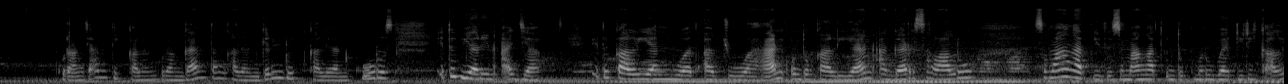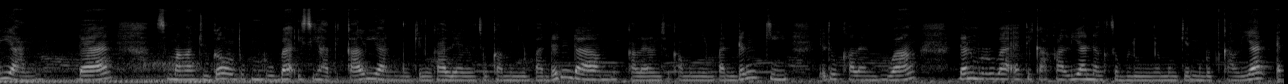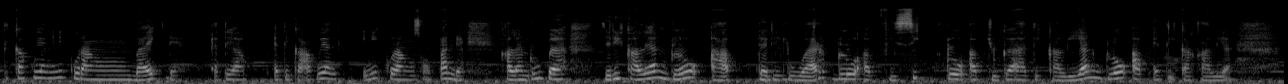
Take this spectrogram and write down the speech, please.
kurang cantik, kalian kurang ganteng, kalian gendut, kalian kurus, itu biarin aja. Itu kalian buat acuan untuk kalian agar selalu semangat gitu, semangat untuk merubah diri kalian dan semangat juga untuk merubah isi hati kalian. Mungkin kalian suka menyimpan dendam, kalian suka menyimpan dengki, itu kalian buang dan merubah etika kalian yang sebelumnya. Mungkin menurut kalian etikaku yang ini kurang baik deh etika etika aku yang ini kurang sopan deh kalian rubah. Jadi kalian glow up dari luar glow up fisik glow up juga hati kalian glow up etika kalian.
